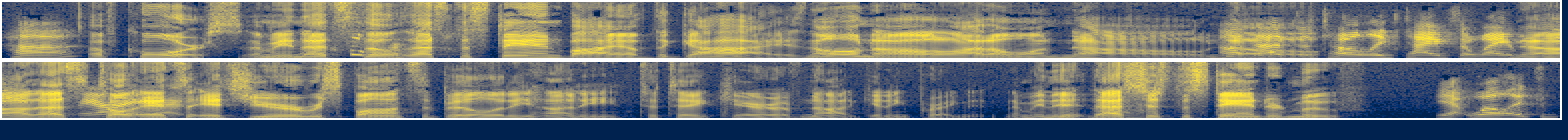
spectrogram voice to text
huh? Of course. I mean, that's the that's the standby of the guys. No, no, I don't want. No, no. Oh, that just totally takes away from no, that's to, it's it's your responsibility, honey, to take care of not getting pregnant. I mean, it, that's Yeah. just the standard move. Yeah. Well, it's both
